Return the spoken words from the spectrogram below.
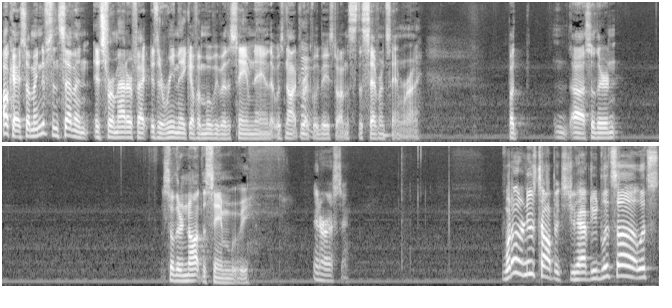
Okay, so Magnificent Seven is, for a matter of fact, is a remake of a movie by the same name that was not directly based on it's the Seven Samurai. But uh, so they're so they're not the same movie. Interesting. What other news topics do you have, dude? Let's uh, let's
